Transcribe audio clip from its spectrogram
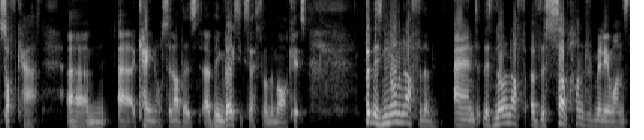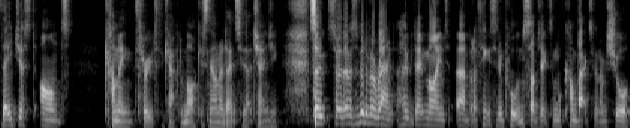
Softcat, um, uh, Kainos, and others, are being very successful in the markets. But there's not enough of them, and there's not enough of the sub 100 million ones. They just aren't coming through to the capital markets now, and I don't see that changing. So, so there was a bit of a rant. I hope you don't mind, um, but I think it's an important subject, and we'll come back to it, I'm sure,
